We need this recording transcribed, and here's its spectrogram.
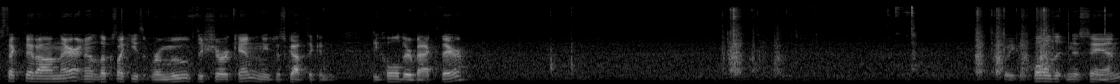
Stick that on there, and it looks like he's removed the shuriken, and he's just got the, the holder back there. Hold it in his hand.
